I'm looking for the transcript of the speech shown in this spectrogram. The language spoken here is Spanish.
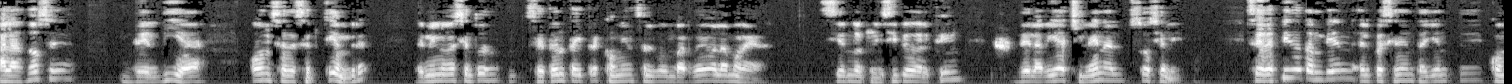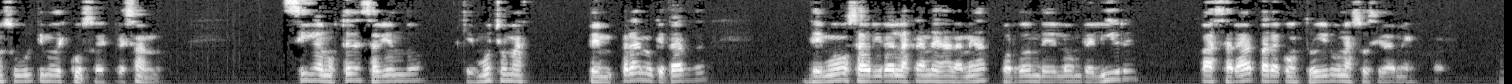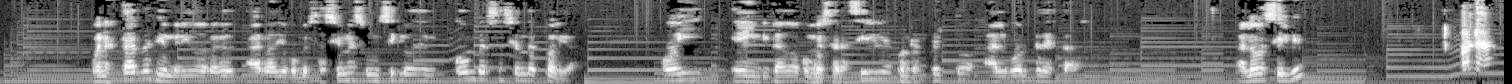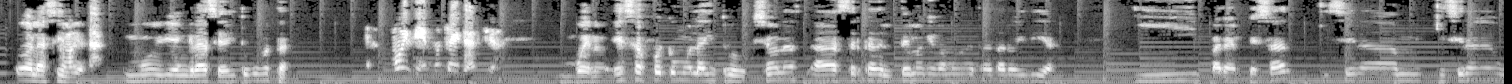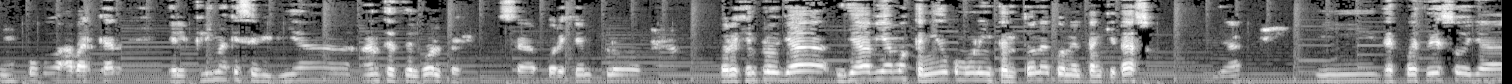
A las 12 del día 11 de septiembre de 1973 comienza el bombardeo a la moneda, siendo el principio del fin de la vía chilena al socialismo. Se despide también el presidente Allende con su último discurso, expresando, sigan ustedes sabiendo que mucho más temprano que tarde, de nuevo se abrirán las grandes alamedas por donde el hombre libre pasará para construir una sociedad mejor. Buenas tardes, bienvenido a Radio Conversaciones, un ciclo de conversación de actualidad. Hoy he invitado a conversar a Silvia con respecto al golpe de Estado. ¿Aló, Silvia? Hola. Hola, Silvia. Muy bien, gracias. ¿Y tú cómo estás? Muy bien, muchas gracias. Bueno, esa fue como la introducción acerca del tema que vamos a tratar hoy día. Y para empezar, quisiera, quisiera un poco abarcar el clima que se vivía antes del golpe. O sea, por ejemplo, por ejemplo ya, ya habíamos tenido como una intentona con el tanquetazo. ¿ya? Y después de eso ya,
